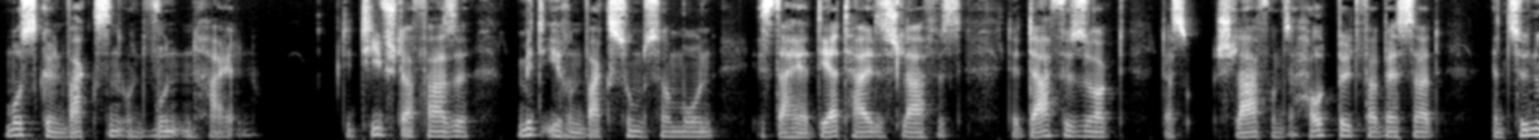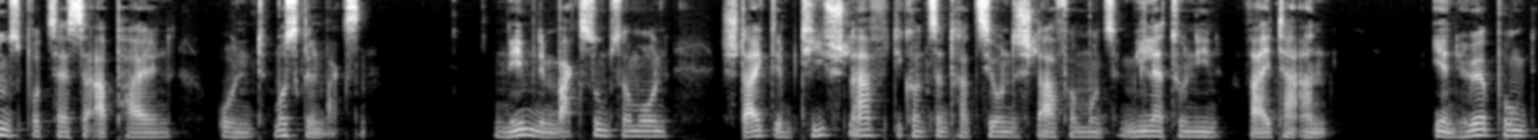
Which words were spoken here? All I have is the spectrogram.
Muskeln wachsen und Wunden heilen. Die Tiefschlafphase mit ihren Wachstumshormonen ist daher der Teil des Schlafes, der dafür sorgt, dass Schlaf unser Hautbild verbessert, Entzündungsprozesse abheilen und Muskeln wachsen. Neben dem Wachstumshormon steigt im Tiefschlaf die Konzentration des Schlafhormons Melatonin weiter an. Ihren Höhepunkt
